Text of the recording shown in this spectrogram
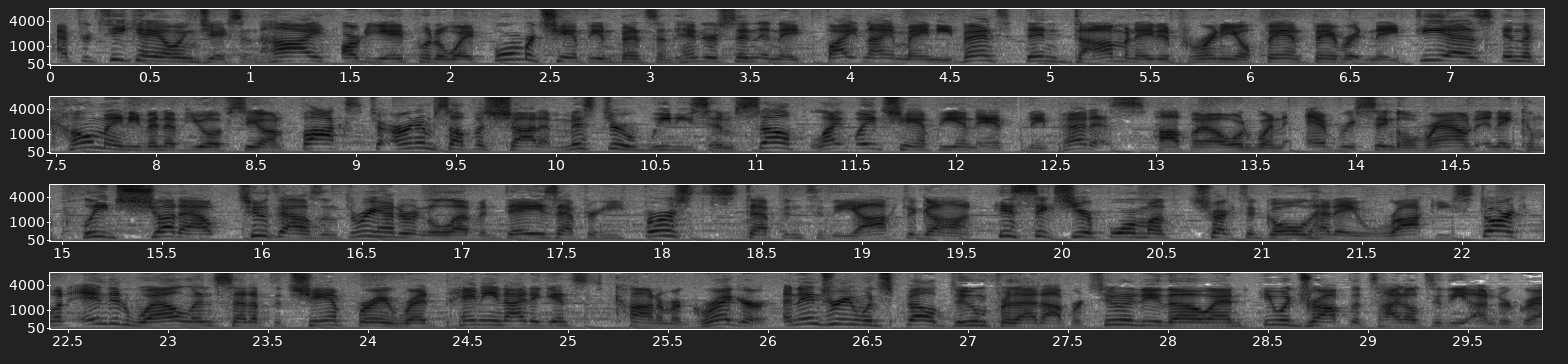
After TKOing Jason High, RDA put away former champion Benson Henderson in a fight night main event, then dominated perennial fan favorite Nate Diaz in the co-main event of UFC on Fox to earn himself a shot at Mr. Wheaties himself, lightweight champion Anthony Pettis. Rafael would win every single round in a complete shutout 2,311 days after he first stepped into the octagon. His six-year, four-month trek to gold had a rocky start, but ended well and set up the champ for a red panty night against Conor McGregor. An injury would spell doom for that opportunity though, and he would drop the title to the underground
